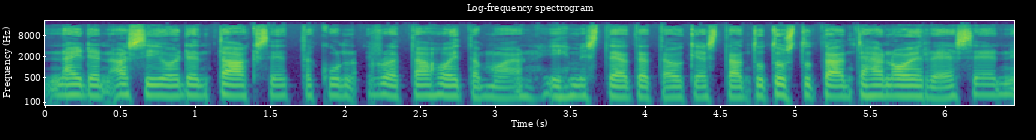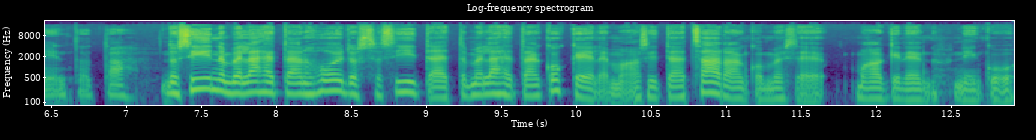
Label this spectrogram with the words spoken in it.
näiden asioiden taakse, että kun ruvetaan hoitamaan ihmistä ja tätä oikeastaan tutustutaan tähän oireeseen, niin tota... No siinä me lähdetään hoidossa siitä, että me lähdetään kokeilemaan sitä, että saadaanko me se maaginen niin kuin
